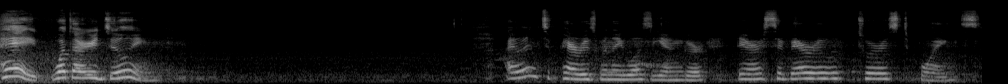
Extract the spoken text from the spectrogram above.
Hey, what are you doing? I went to Paris when I was younger. There are several tourist points.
